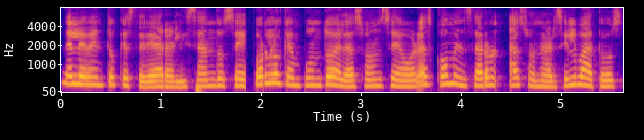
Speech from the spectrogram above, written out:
del evento que estaría realizándose, por lo que en punto de las 11 horas comenzaron a sonar silbatos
